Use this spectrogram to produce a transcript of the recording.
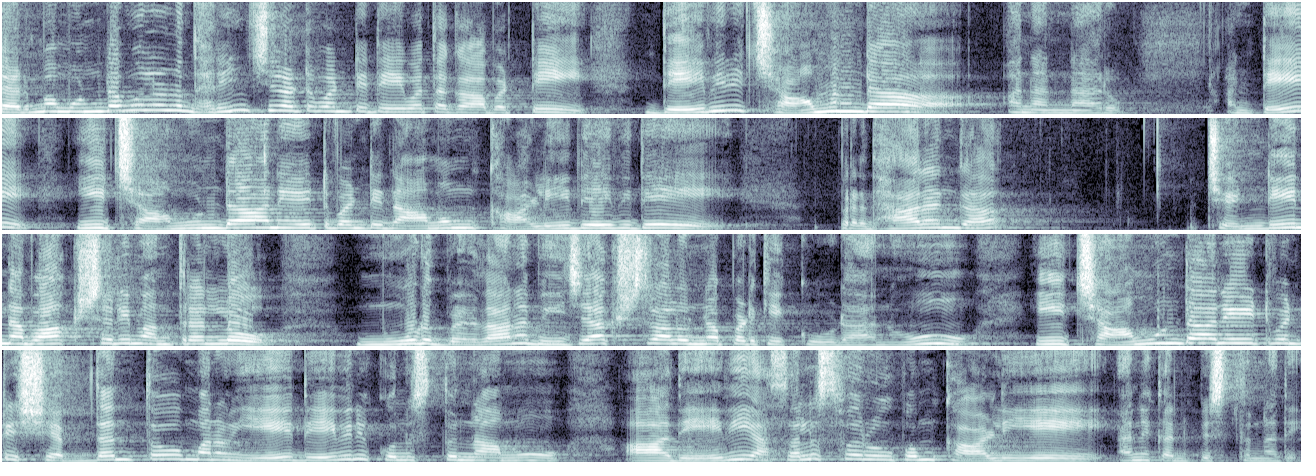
చర్మముండములను ధరించినటువంటి దేవత కాబట్టి దేవిని చాముండా అని అన్నారు. అంటే ఈ చాముండా అనేటువంటి నామం కాళీదేవిదే. ప్రధానంగా చండీ నవాక్షరి మంత్రంలో మూడు ప్రధాన బీజాక్షరాలు ఉన్నప్పటికీ కూడాను ఈ చాముండ అనేటువంటి శబ్దంతో మనం ఏ దేవిని కొలుస్తున్నామో ఆ దేవి అసలు స్వరూపం కాళియే అని కనిపిస్తున్నది.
